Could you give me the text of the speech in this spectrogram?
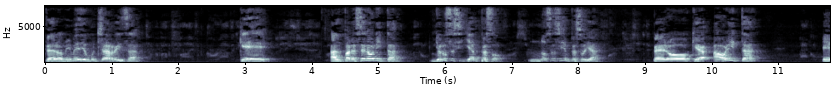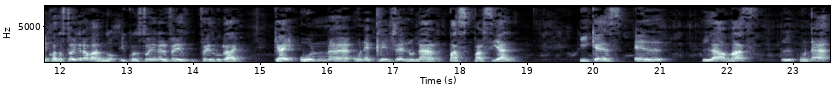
pero a mí me dio mucha risa que al parecer ahorita, yo no sé si ya empezó, no sé si empezó ya, pero que ahorita, eh, cuando estoy grabando y cuando estoy en el Facebook Live, que hay un, eclipse lunar parcial y que es el, la más, una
